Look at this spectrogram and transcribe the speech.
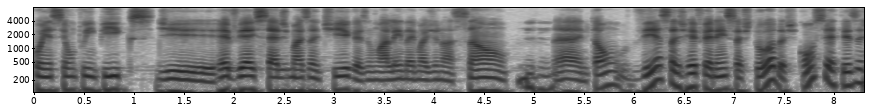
conhecer um Twin Peaks, de rever as séries mais antigas, um Além da Imaginação, uhum. né? Então, ver essas referências todas, com certeza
